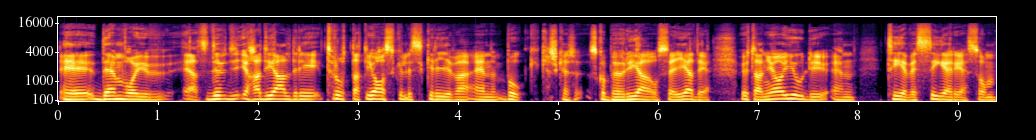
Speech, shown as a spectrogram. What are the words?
Eh, den var ju, alltså, det, jag hade ju aldrig trott att jag skulle skriva en bok, kanske ska börja och säga det, utan jag gjorde ju en tv-serie som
